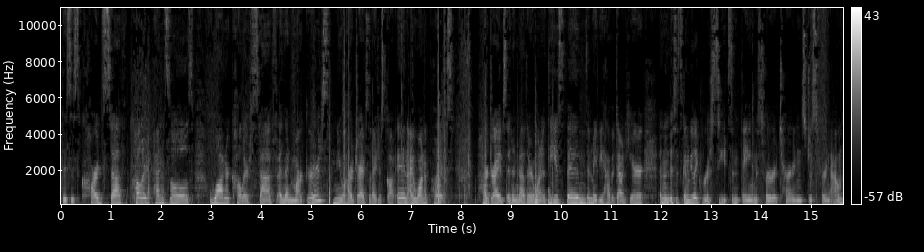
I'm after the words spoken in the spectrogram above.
This is card stuff, colored pencils, watercolor stuff, and then markers, new hard drives that I just got in. I want to put hard drives in another one of these bins and maybe have it down here. And then this is going to be like receipts and things for returns just for now.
